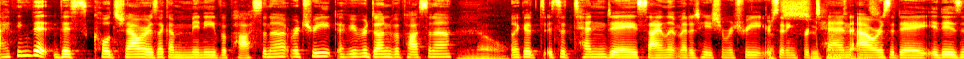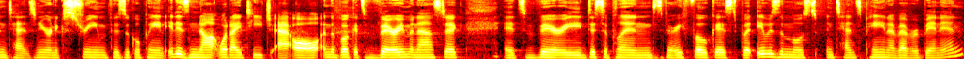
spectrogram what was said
I think that this cold shower is like a mini Vipassana retreat. Have you ever done Vipassana? No. Like a, it's a 10 day silent meditation retreat. You're That's sitting for 10 intense. hours a day. It is intense and you're in extreme physical pain. It is not what I teach at all in the book. It's very monastic, it's very disciplined, it's very focused, but it was the most intense pain I've ever been in.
